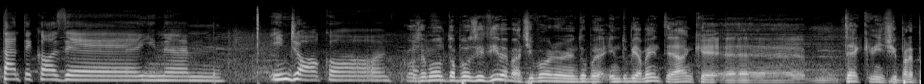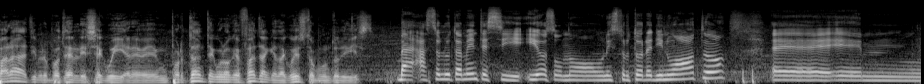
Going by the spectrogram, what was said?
tante cose in in gioco. Cose molto positive ma ci vogliono indubbiamente anche eh, tecnici preparati per poterli seguire, è importante quello che fate anche da questo punto di vista. Beh assolutamente sì, io sono un istruttore di nuoto, eh, e, mm,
